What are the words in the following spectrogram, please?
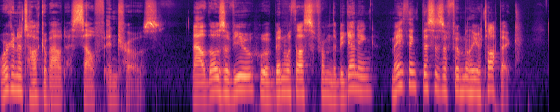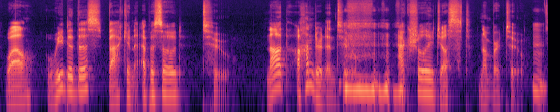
we're going to talk about self intros. Now, those of you who have been with us from the beginning may think this is a familiar topic. Well, we did this back in episode 2 not 102, actually just number two. Mm.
